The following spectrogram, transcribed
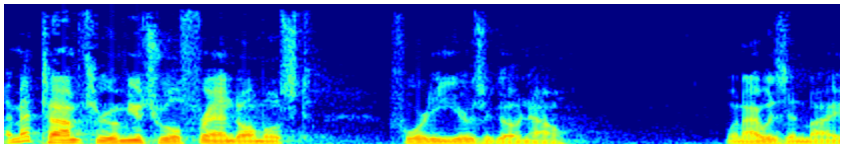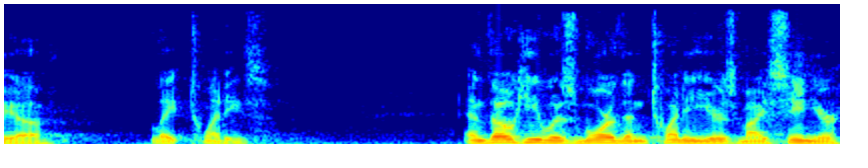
I met Tom through a mutual friend almost 40 years ago now when I was in my uh, late 20s. And though he was more than 20 years my senior,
